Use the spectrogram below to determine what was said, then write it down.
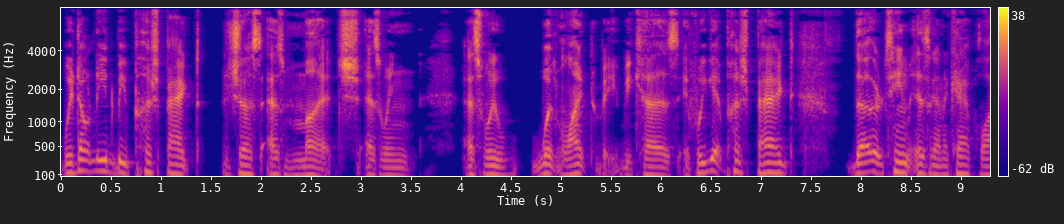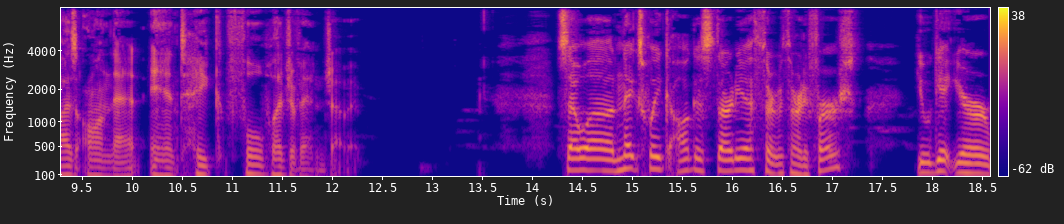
we don't need to be pushed back just as much as we as we wouldn't like to be. Because if we get pushed back the other team is going to capitalize on that and take full pledge advantage of it. So uh next week august 30th through 31st you will get your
